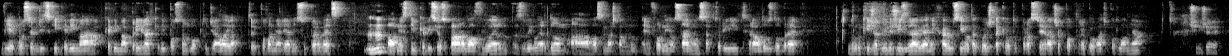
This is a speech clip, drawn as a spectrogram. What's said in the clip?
vie proste vždycky, kedy má, kedy má prihrať, kedy posunúť loptu ďalej a to je podľa mňa riadne super vec. Mm-hmm. Hlavne s tým, keby si ho spároval s, Lillard, s Lillardom a vlastne máš tam Enfornyho Simonsa, ktorý hral dosť dobre. Nurkic, ak vydrží zdravie a nechajú si ho, tak budeš takéhoto proste hráča potrebovať podľa mňa. Čiže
